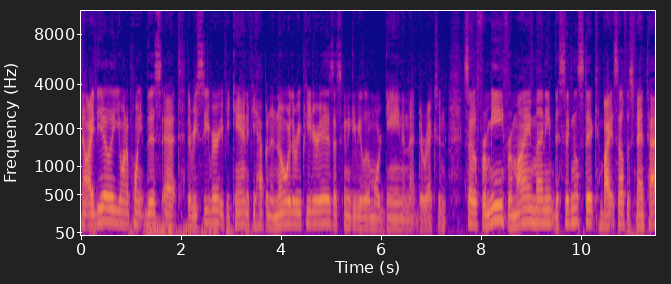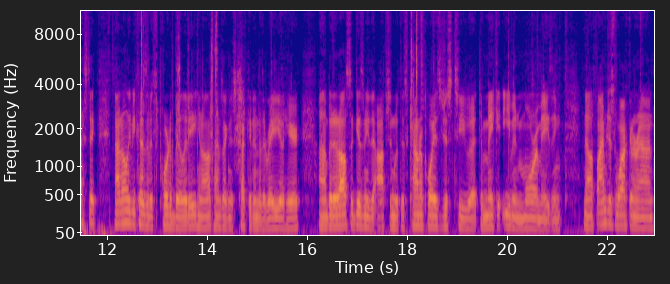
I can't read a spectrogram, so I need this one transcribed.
Now, ideally, you want to point this at the receiver if you can. If you happen to know where the repeater is, that's going to give you a little more gain in that direction. So for me, for my money, the signal stick by itself is fantastic, not only because of its portability, you know, a lot of times I can just tuck it into the radio here, um, but it also gives me the option with this counterpoise just to uh, to make it even more amazing. Now, if I'm just walking around,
